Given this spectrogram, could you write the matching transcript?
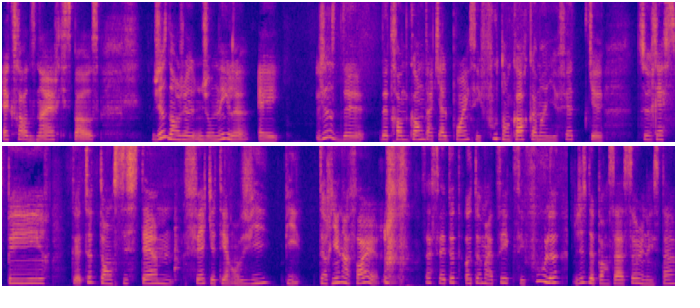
extraordinaires qui se passent juste dans une journée, là, et juste de, de te rendre compte à quel point c'est fou ton corps, comment il est fait, que tu respires, que tout ton système fait que tu es en vie, puis t'as rien à faire. ça se fait tout automatique. C'est fou, là. Juste de penser à ça un instant,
